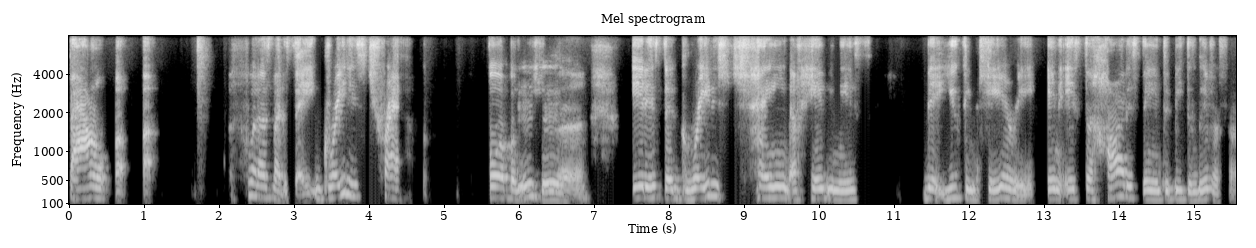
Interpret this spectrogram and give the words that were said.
bound, uh, what I was about to say, greatest trap for a believer. Mm-hmm. It is the greatest chain of heaviness that you can carry, and it's the hardest thing to be delivered from.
